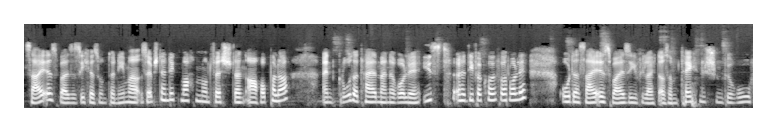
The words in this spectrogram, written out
sei es, weil sie sich als Unternehmer selbstständig machen und feststellen, ah hoppala, ein großer Teil meiner Rolle ist äh, die Verkäuferrolle, oder sei es, weil sie vielleicht aus einem technischen Beruf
